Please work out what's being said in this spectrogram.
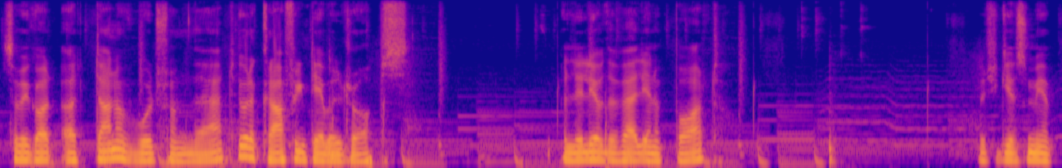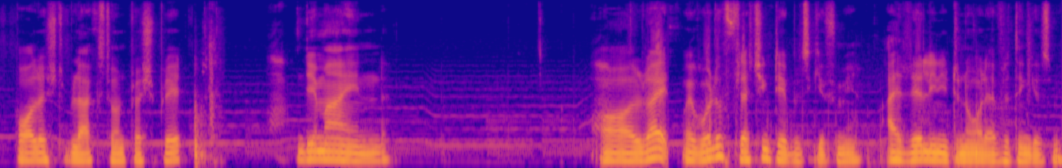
So we got a ton of wood from that. See what a crafting table drops. A lily of the valley and a pot. Which gives me a polished black stone pressure plate. Do you mind? Alright. Wait, what do fletching tables give me? I really need to know what everything gives me.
